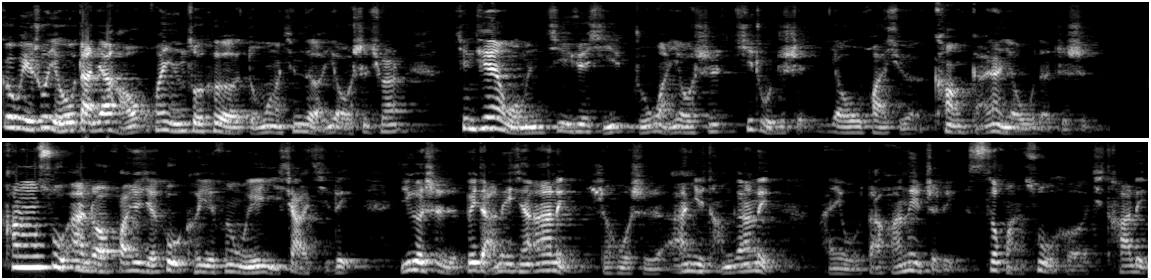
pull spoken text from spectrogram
各位书友，大家好，欢迎做客董望清的药师圈。今天我们继续学习主管药师基础知识、药物化学、抗感染药物的知识。抗生素按照化学结构可以分为以下几类：一个是贝塔内酰胺类，之后是氨基糖苷类，还有大环内酯类、四环素和其他类。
